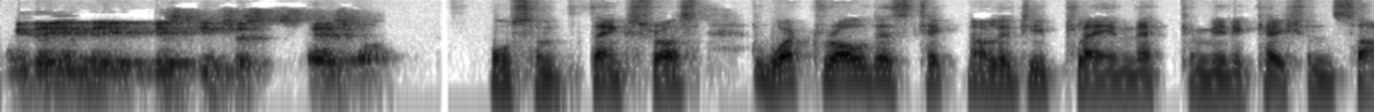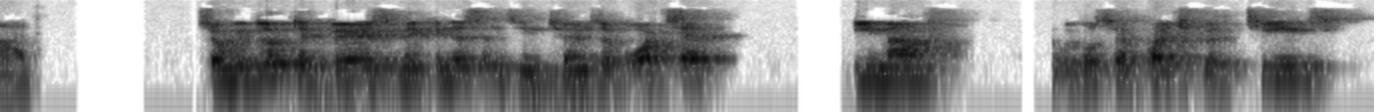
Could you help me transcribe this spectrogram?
we're there in their best interests as well. Awesome. Thanks, Ross. What role does technology play in that communication side? So we've looked at various mechanisms in terms of WhatsApp, email. We've also approached with Teams.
